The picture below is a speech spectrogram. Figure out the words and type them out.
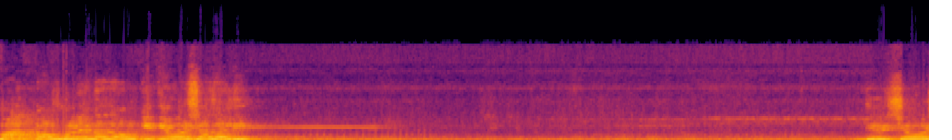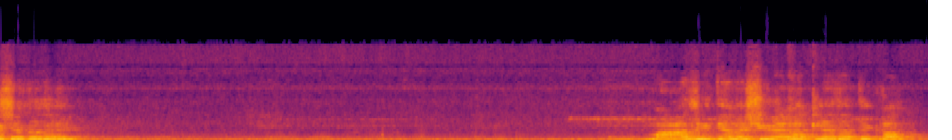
महात्मा फुलेंना जाऊन किती वर्ष झाली? दीडशे वर्ष तर झाली. मग आजही त्यांना शिव्या घातल्या जाते का?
